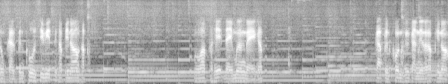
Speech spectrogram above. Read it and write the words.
ร่วมกันเป็นคู่ชีวิตนะครับพี่น้องครับ ว่าประเทศใดเมืองใดครับก็เป็นคนคือกันนี่แหละครับพี่น้อง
